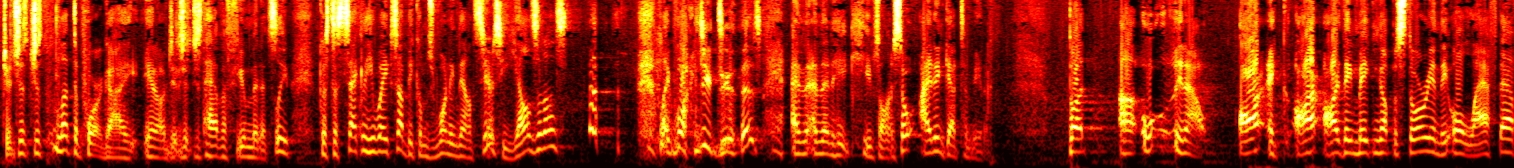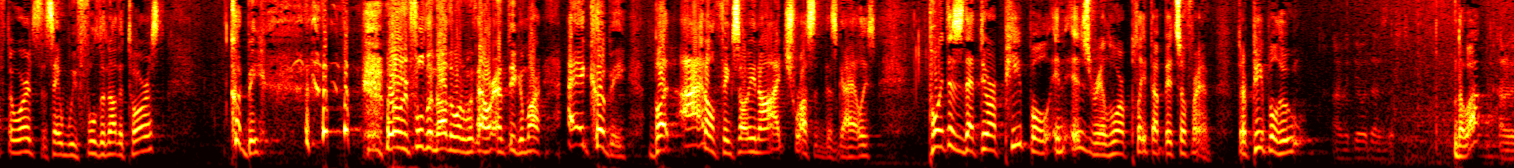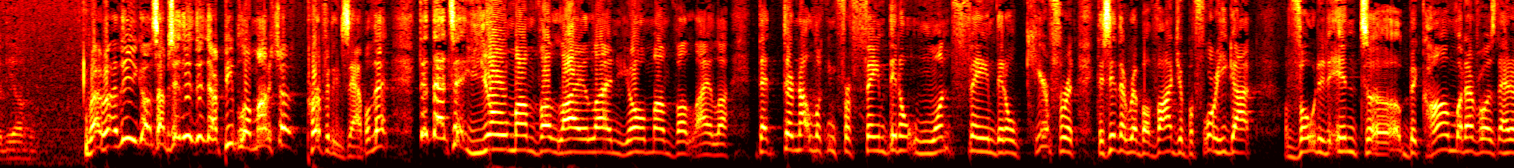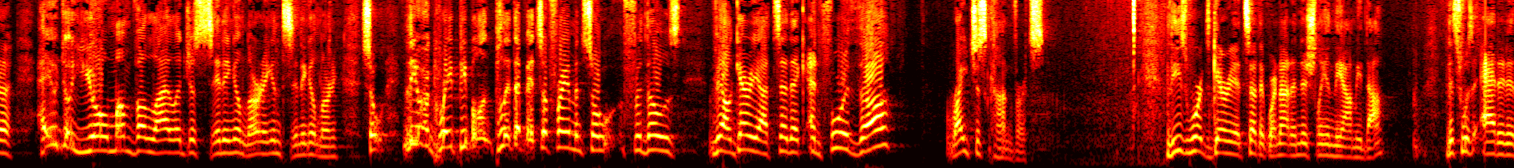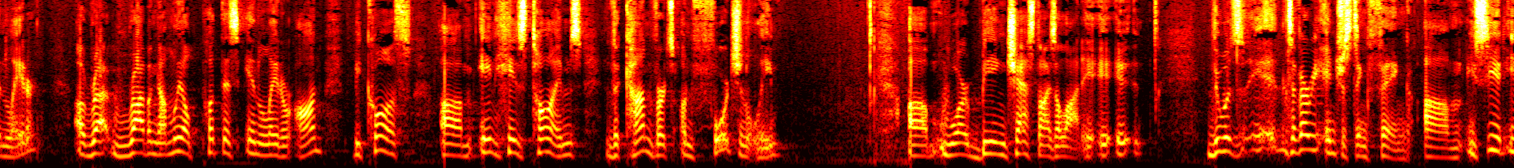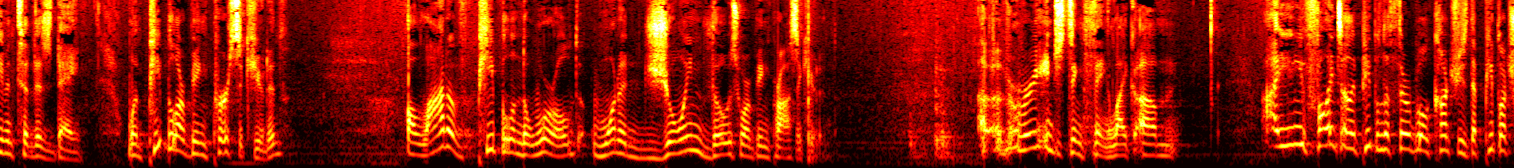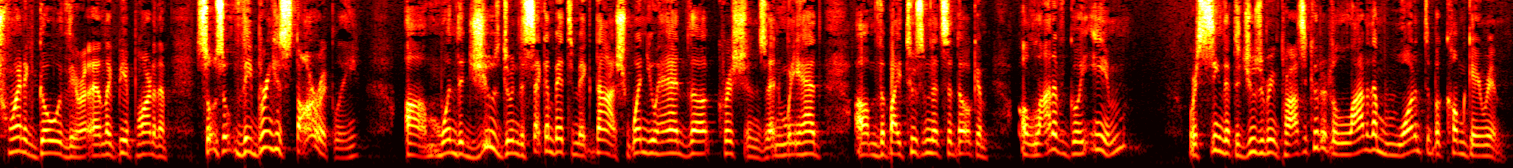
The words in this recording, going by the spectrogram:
Just, just, just let the poor guy, you know, just, just have a few minutes sleep. Because the second he wakes up, he comes running downstairs. He yells at us, like, "Why'd you do this?" And, and then he keeps on. So I didn't get to meet him, but uh, you know, are, are, are they making up a story and they all laughed afterwards to say we fooled another tourist? Could be. or we fooled another one with our empty Gemara. Uh, it could be, but I don't think so. You know, I trusted this guy at least. Point is, is that there are people in Israel who are plate up Bitzofram. There are people who. The what? Right, right, there you go. So I'm saying there are people who are perfect example. That, that that's it. Yomam valayla and yomam valayla. That they're not looking for fame. They don't want fame. They don't care for it. They say that Rav Ovadia, before he got voted in to become whatever it was, that hey, yomam valayla, just sitting and learning and sitting and learning. So they are great people bits of frame. And so for those Valgariat Tzedek and for the righteous converts, these words Geriat Tzedek were not initially in the Amidah. This was added in later. Uh, Rabbi Gamliel put this in later on because um, in his times, the converts, unfortunately, um, were being chastised a lot. It, it, it, there was, it's a very interesting thing. Um, you see it even to this day. When people are being persecuted, a lot of people in the world want to join those who are being prosecuted. A, a very interesting thing, like you find like people in the third world countries that people are trying to go there and like be a part of them. So, so they bring historically. Um, when the Jews during the second Beit Mikdash, when you had the Christians and when you had um, the Baitusim Netzadokim, a lot of goyim were seeing that the Jews were being prosecuted. A lot of them wanted to become gerim.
